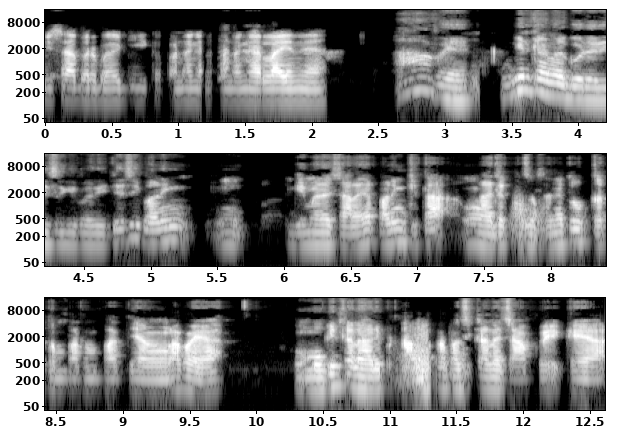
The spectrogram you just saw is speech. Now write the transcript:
bisa berbagi ke pendengar-pendengar lainnya. apa ya mungkin karena gue dari segi panitia sih paling gimana caranya paling kita ngajak pesertanya tuh ke tempat-tempat yang apa ya mungkin karena hari pertama kan pasti karena capek kayak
